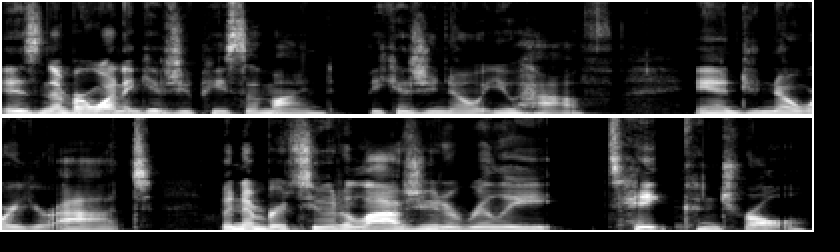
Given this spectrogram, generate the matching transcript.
is number one, it gives you peace of mind because you know what you have and you know where you're at. But number two, it allows you to really take control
